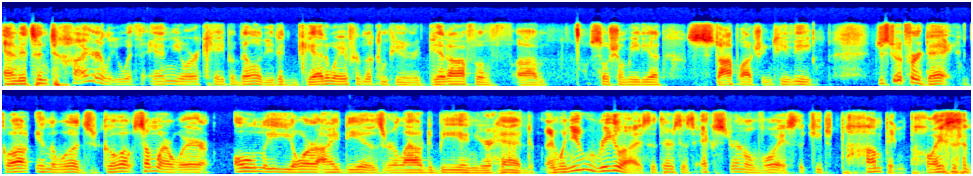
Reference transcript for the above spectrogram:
and it's entirely within your capability to get away from the computer, get off of um, social media, stop watching TV. Just do it for a day. Go out in the woods, go out somewhere where only your ideas are allowed to be in your head. And when you realize that there's this external voice that keeps pumping poison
